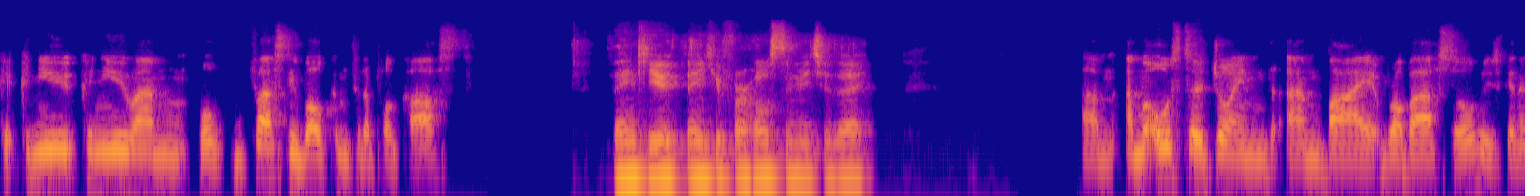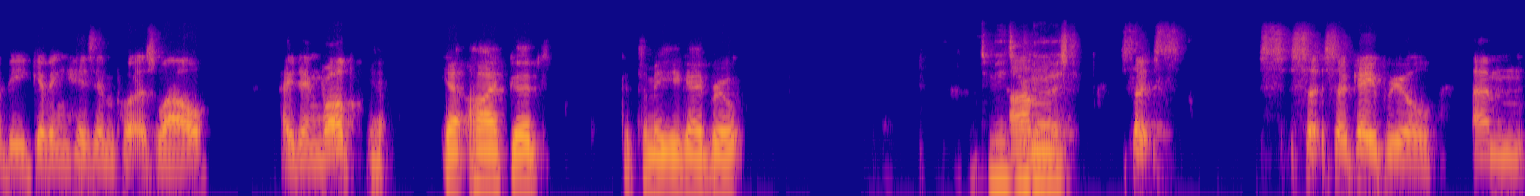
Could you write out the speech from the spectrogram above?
c- can you can you um, well, firstly, welcome to the podcast. Thank you, thank you for hosting me today. Um, and we're also joined um, by Rob Ursel, who's going to be giving his input as well. How you doing, Rob? Yeah, yeah. Hi, good. Good to meet you, Gabriel. Good To meet you um, guys. So, so, so Gabriel, um,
